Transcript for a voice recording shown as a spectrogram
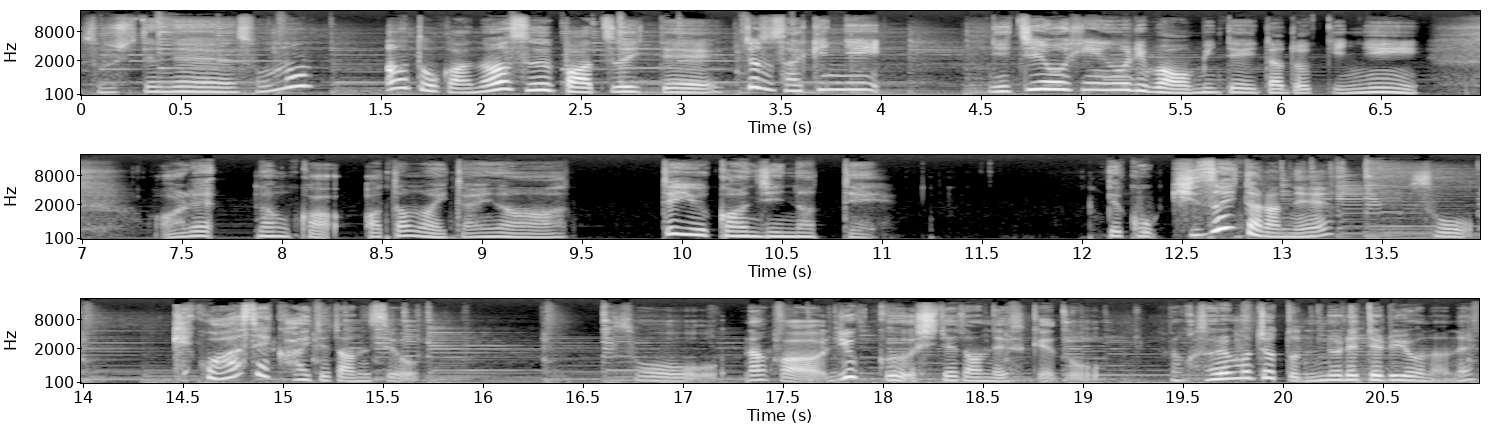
そしてねその後かな？スーパー着いてちょっと先に日用品売り場を見ていた時にあれ？なんか頭痛いなっていう感じになって。でこう気づいたらねそう結構汗かいてたんですよ。そうなんかリュックしてたんですけどなんかそれもちょっと濡れてるようなね。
